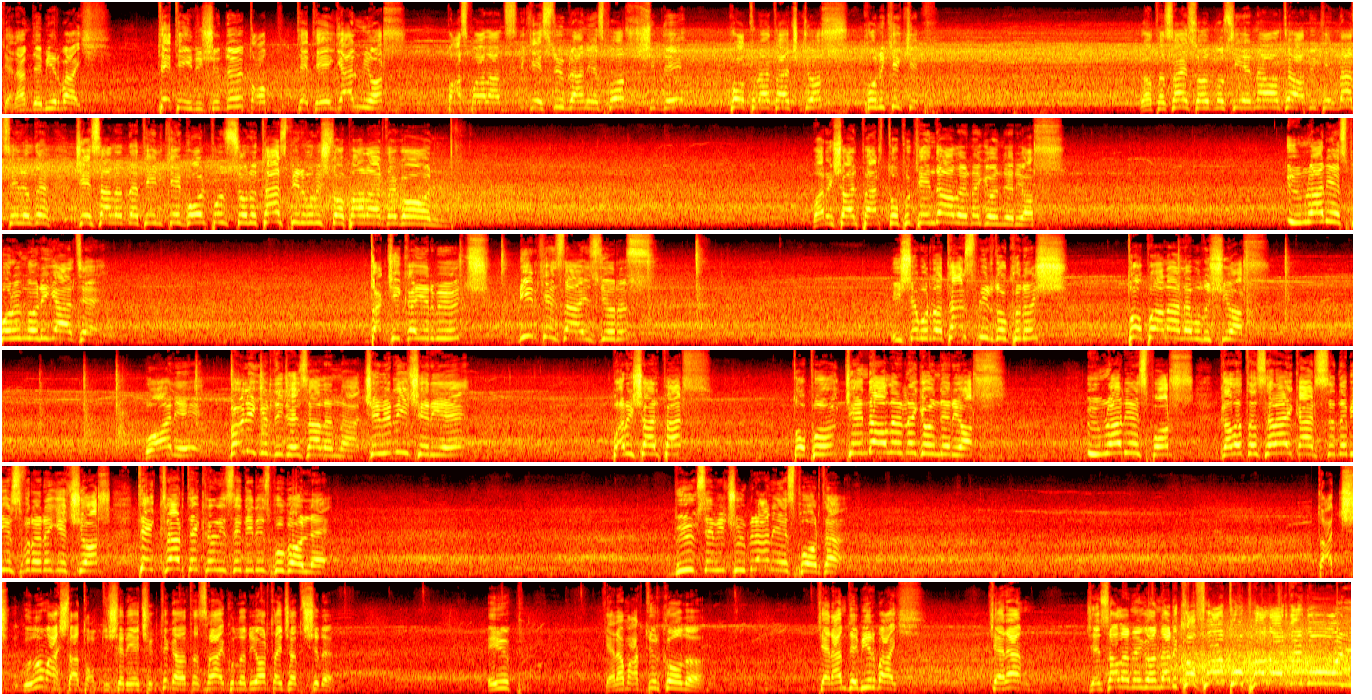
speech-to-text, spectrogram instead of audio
Kerem Demirbay. Tete'yi düşündü. Top Tete'ye gelmiyor. Pas bağlantısını kesti Ümraniye Spor. Şimdi kontra atağa çıkıyor. Konuk ekip. Galatasaray savunması yerini aldı. Abdülkerim'den sıyrıldı. Ceza alanında tehlike. Gol pozisyonu. Ters bir vuruş top ağlarda gol. Barış Alper topu kendi ağlarına gönderiyor. Ümraniye Spor'un golü geldi. Dakika 23. Bir kez daha izliyoruz. İşte burada ters bir dokunuş. Top ağlarla buluşuyor. Bu Ali böyle girdi ceza. Çevirdi içeriye. Barış Alper topu kendi ağlarına gönderiyor. Ümraniye Spor Galatasaray karşısında 1-0 öne geçiyor. Tekrar tekrar izlediğiniz bu golle. Büyük sevinç Ümraniye Spor'da. Taç Gulu maçta top dışarıya çıktı. Galatasaray kullanıyor taç atışını. Eyüp. Kerem Aktürkoğlu. Kerem Demirbay. Kerem ceza alanına gönderdi. Kafa topalarda gol.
